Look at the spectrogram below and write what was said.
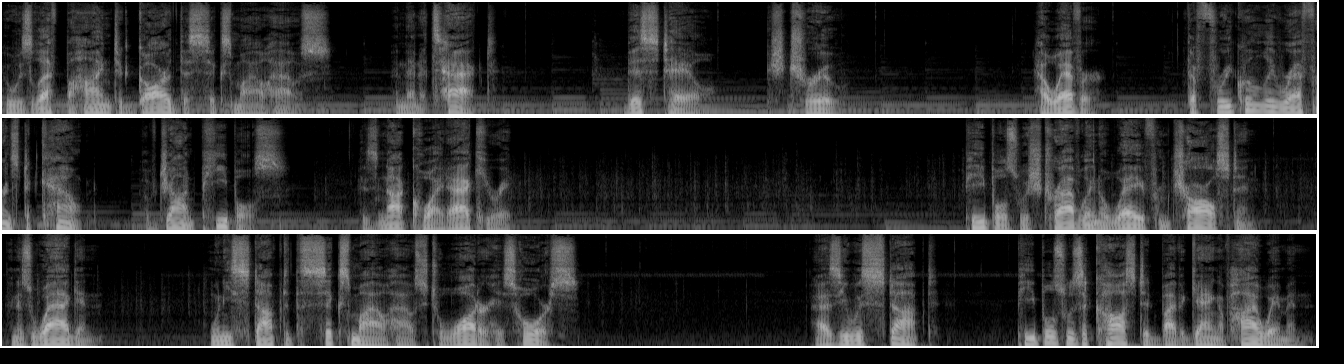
who was left behind to guard the Six Mile House and then attacked, this tale is true. However, the frequently referenced account of John Peoples is not quite accurate. Peoples was traveling away from Charleston in his wagon when he stopped at the Six Mile House to water his horse. As he was stopped, Peoples was accosted by the gang of highwaymen,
